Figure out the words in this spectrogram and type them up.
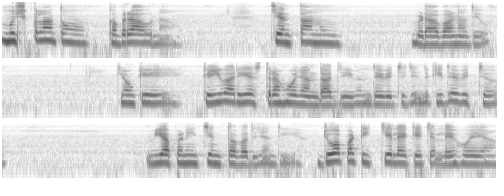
ਮੁਸ਼ਕਲਾਂ ਤੋਂ ਘਬਰਾਓ ਨਾ। ਚਿੰਤਾ ਨੂੰ ਬੜਾਵਾ ਨਾ ਦਿਓ। ਕਿਉਂਕਿ ਕਈ ਵਾਰੀ ਇਸ ਤਰ੍ਹਾਂ ਹੋ ਜਾਂਦਾ ਜੀਵਨ ਦੇ ਵਿੱਚ, ਜ਼ਿੰਦਗੀ ਦੇ ਵਿੱਚ ਵੀ ਆਪਣੀ ਚਿੰਤਾ ਵੱਧ ਜਾਂਦੀ ਹੈ। ਜੋ ਆਪਾਂ ਟੀਚੇ ਲੈ ਕੇ ਚੱਲੇ ਹੋਏ ਆ,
